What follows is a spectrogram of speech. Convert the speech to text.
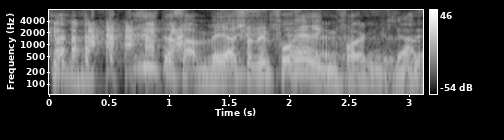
Das haben wir ja schon in vorherigen Folgen gelernt.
